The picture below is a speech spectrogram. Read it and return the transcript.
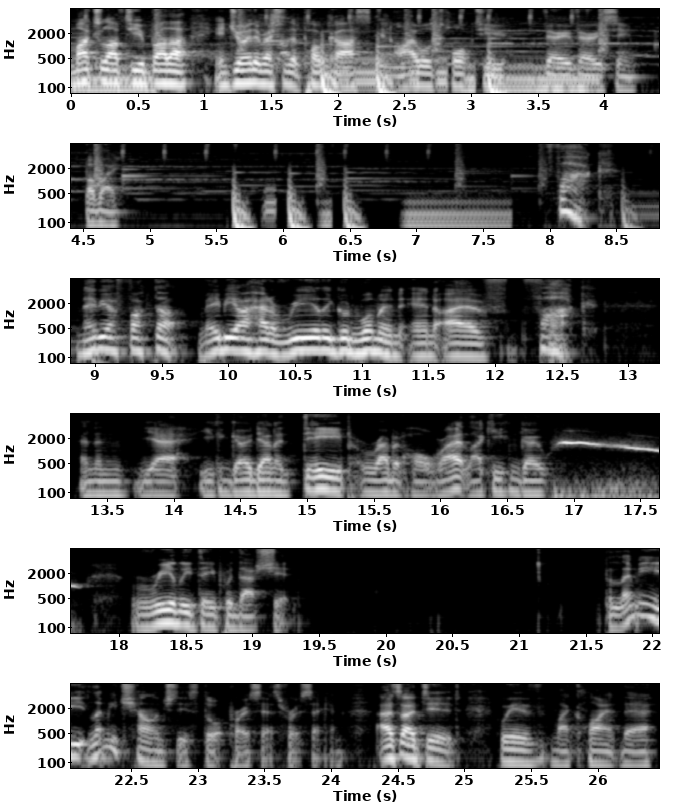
Much love to you, brother. Enjoy the rest of the podcast, and I will talk to you very, very soon. Bye bye. Fuck. Maybe I fucked up. Maybe I had a really good woman and I've. Fuck. And then, yeah, you can go down a deep rabbit hole, right? Like you can go really deep with that shit. But let me let me challenge this thought process for a second, as I did with my client there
